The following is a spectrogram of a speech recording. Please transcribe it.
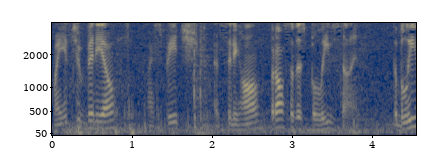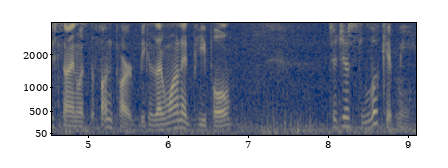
my YouTube video, my speech at City Hall, but also this believe sign. The believe sign was the fun part because I wanted people to just look at me.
